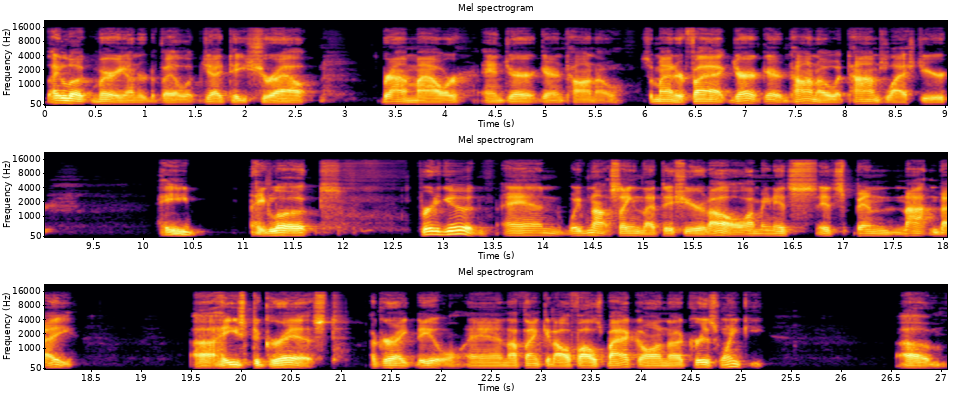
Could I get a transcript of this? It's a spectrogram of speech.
they look very underdeveloped. JT Shrout, Brian Maurer, and Jarrett Guarantano. As a matter of fact, Jarrett Guarantano at times last year, he he looked pretty good, and we've not seen that this year at all. I mean, it's it's been night and day uh, he's digressed a great deal, and I think it all falls back on uh, Chris Weinke. Um,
